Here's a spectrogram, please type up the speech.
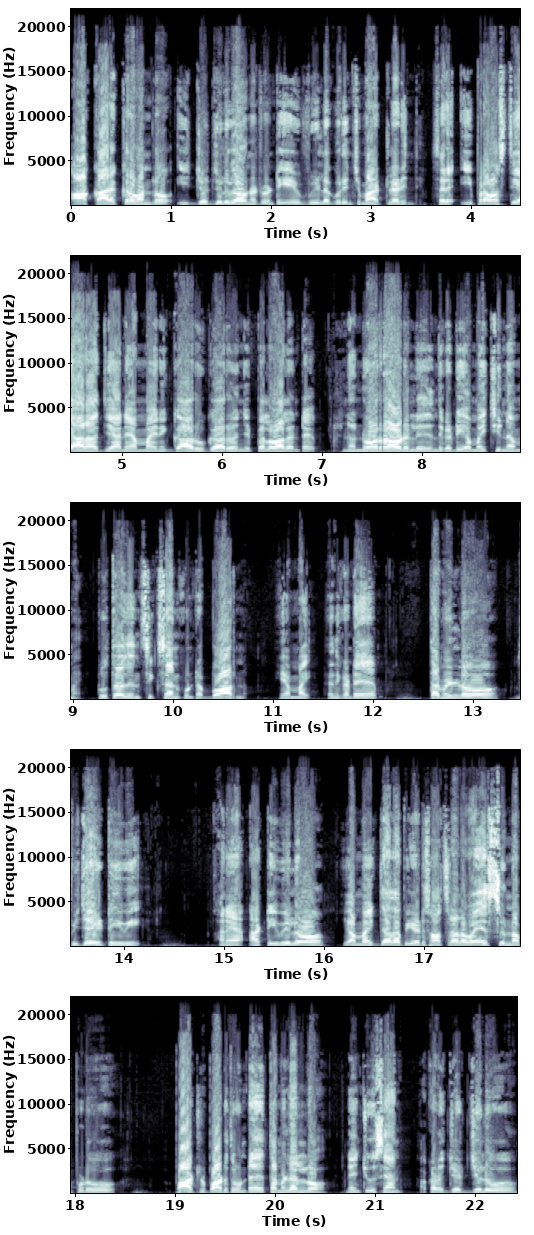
ఆ కార్యక్రమంలో ఈ జడ్జులుగా ఉన్నటువంటి వీళ్ళ గురించి మాట్లాడింది. సరే ఈ ప్రవస్తి ఆరాధ్య అనే అమ్మాయిని గారు గారు అని చెప్పి పిలవాలంటే నా నోరు రావడం లేదు. ఎందుకంటే ఈ అమ్మాయి చిన్న అమ్మాయి. టూ థౌజండ్ సిక్స్ అనుకుంటా బార్న్ ఈ అమ్మాయి. ఎందుకంటే తమిళ్ళో విజయ్ టీవీ అనే ఆ టీవీలో ఈ అమ్మాయికి దాదాపు ఏడు సంవత్సరాల వయస్సు ఉన్నప్పుడు పాటలు పాడుతూ ఉంటే తమిళంలో నేను చూశాను. అక్కడ జడ్జిలు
